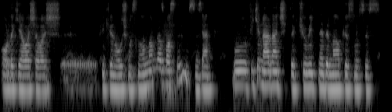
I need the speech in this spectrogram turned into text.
oradaki yavaş yavaş e, fikrin oluşmasından ondan biraz bahsedebilir misiniz? Yani bu fikir nereden çıktı? Q-Week nedir? Ne yapıyorsunuz siz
